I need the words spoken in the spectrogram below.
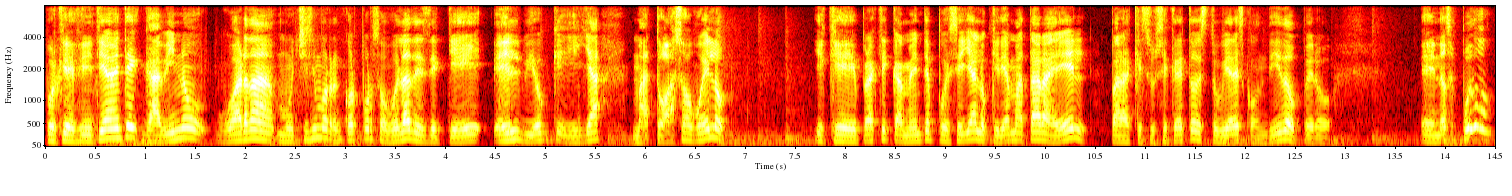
Porque definitivamente Gavino guarda muchísimo rencor por su abuela desde que él vio que ella mató a su abuelo. Y que prácticamente pues ella lo quería matar a él para que su secreto estuviera escondido. Pero eh, no se pudo.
